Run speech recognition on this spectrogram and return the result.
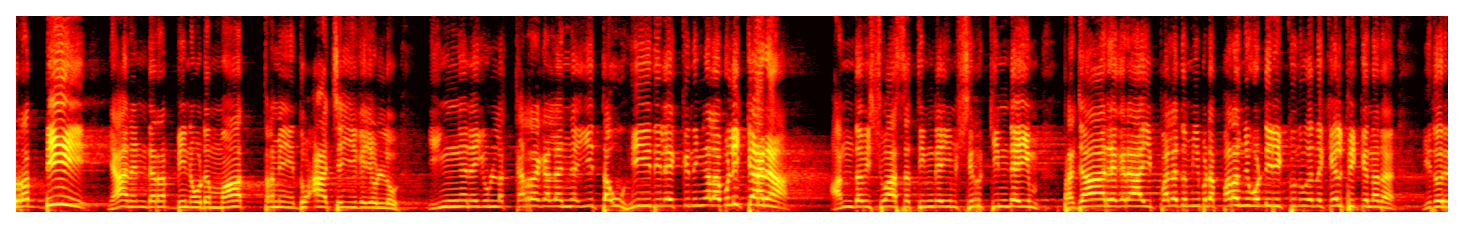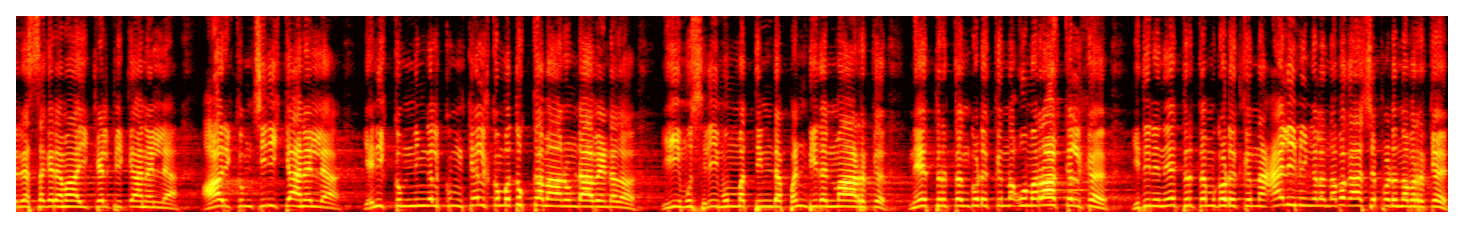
റബ്ബി. ഞാൻ എന്റെ റബ്ബിനോട് മാത്രമേ ദുആ ചെയ്യുകയുള്ളൂ. ഇങ്ങനെയുള്ള കറകളഞ്ഞ ഈ തൗഹീദിലേക്ക് നിങ്ങളെ വിളിക്കാനാ. അന്ധവിശ്വാസത്തിന്റെയും ഷിർക്കിന്റെയും പ്രചാരകരായി പലതും ഇവിടെ പറഞ്ഞുകൊണ്ടിരിക്കുന്നു എന്ന് കേൾപ്പിക്കുന്നത് ഇതൊരു രസകരമായി കേൾപ്പിക്കാനല്ല ആർക്കും ചിരിക്കാനല്ല എനിക്കും നിങ്ങൾക്കും കേൾക്കുമ്പോൾ ദുഃഖമാണ് ഉണ്ടാവേണ്ടത്. ഈ മുസ്ലിം ഉമ്മത്തിന്റെ പണ്ഡിതന്മാർക്ക് നേതൃത്വം കൊടുക്കുന്ന ഉമറാക്കൾക്ക് ഇതിന് നേതൃത്വം കൊടുക്കുന്ന ആലിമിങ്ങളെന്ന് അവകാശപ്പെടുന്നവർക്ക്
